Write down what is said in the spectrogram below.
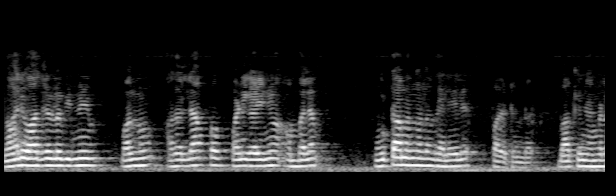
നാല് വാതിലുകൾ പിന്നെയും വന്നു. അതെല്ലാം ഇപ്പോൾ പണി കഴിഞ്ഞു. അമ്പലം കൂട്ടാമെന്നുള്ള നിലയിൽ പോയിട്ടുണ്ട്. ബാക്കി ഞങ്ങൾ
